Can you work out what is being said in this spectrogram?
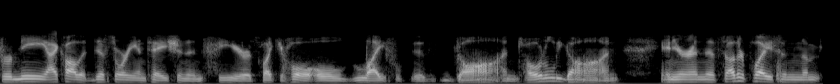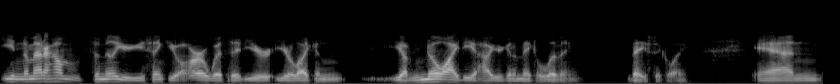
for me i call it disorientation and fear. It's like your whole old life is gone totally gone. And you're in this other place and no, matter how familiar you think you are with it you're you're like in you have no idea how you're going to make a living basically. And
